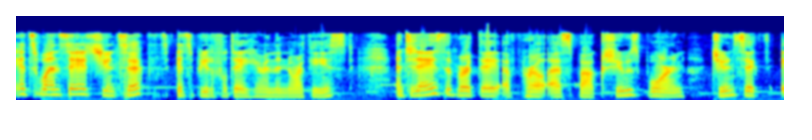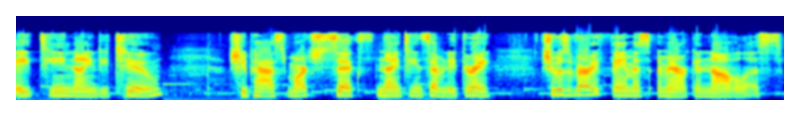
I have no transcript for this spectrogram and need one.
It's Wednesday. It's June 6th. It's a beautiful day here in the Northeast. And today is the birthday of Pearl S. Buck. She was born June 6, 1892. She passed March 6, 1973. She was a very famous American novelist.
